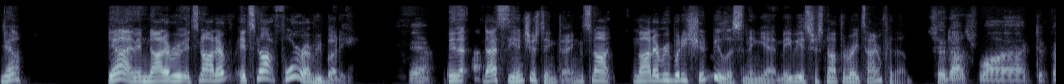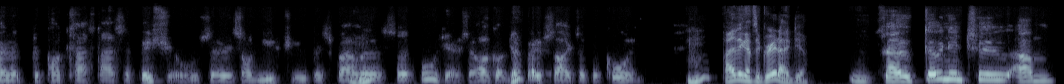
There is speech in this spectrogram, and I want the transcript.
Yeah. Yeah. I mean, not every, it's not every, it's not for everybody. Yeah. I mean, that, that's the interesting thing. It's not, not everybody should be listening yet. Maybe it's just not the right time for them. So that's why I developed the podcast as official. So it's on YouTube as well mm-hmm. as uh, audio. So I've got the both sides of the coin. Mm-hmm. I think that's a great idea. Mm, so going into um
